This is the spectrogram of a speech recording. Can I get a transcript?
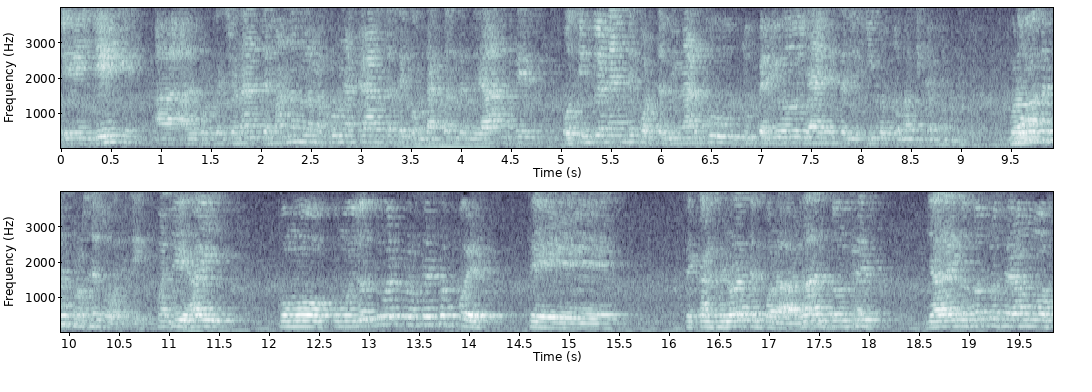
eh, llegue a- al profesional? ¿Te mandan a lo mejor una carta, te contactan desde antes o simplemente por terminar tu, tu periodo ya eres elegible automáticamente? ¿Cómo Bueno, fue ese proceso? güey? Sí. Pues sí, hay, como, como yo tuve el proceso, pues se, se canceló la temporada, ¿verdad? Entonces, ya de ahí nosotros éramos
